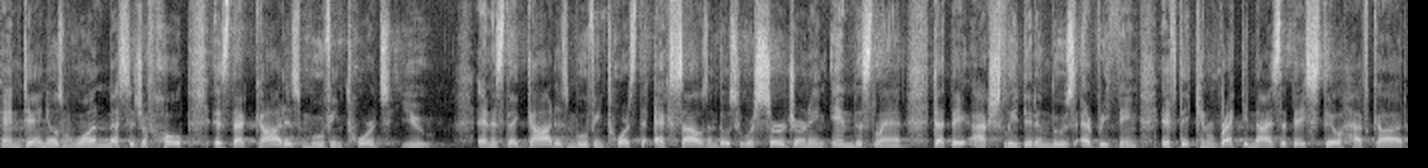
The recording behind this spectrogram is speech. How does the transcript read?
And Daniel's one message of hope is that God is moving towards you. And it's that God is moving towards the exiles and those who are sojourning in this land, that they actually didn't lose everything if they can recognize that they still have God.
